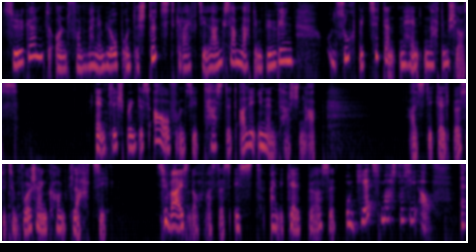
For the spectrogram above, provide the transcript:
Zögernd und von meinem Lob unterstützt greift sie langsam nach den Bügeln und sucht mit zitternden Händen nach dem Schloss. Endlich springt es auf und sie tastet alle Innentaschen ab. Als die Geldbörse zum Vorschein kommt, lacht sie. Sie weiß noch, was das ist, eine Geldbörse. Und jetzt machst du sie auf.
